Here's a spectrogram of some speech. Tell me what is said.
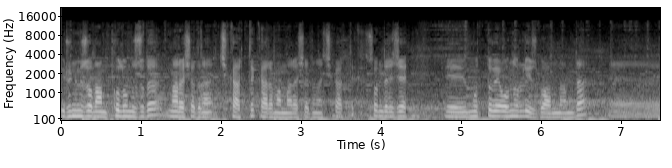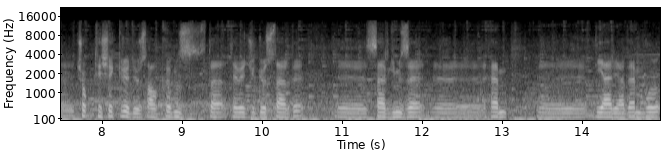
ürünümüz olan pulumuzu da Maraş adına çıkarttık, Kahramanmaraş adına çıkarttık. Son derece e, mutlu ve onurluyuz bu anlamda. E, çok teşekkür ediyoruz. Halkımız da teveccüh gösterdi. E, sergimize e, hem e, diğer yerden bu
